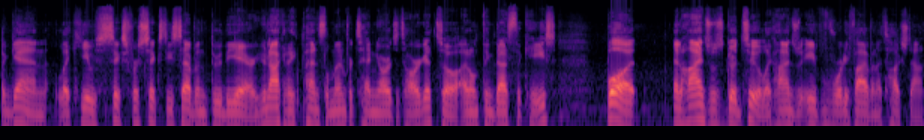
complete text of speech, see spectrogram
again, like he was six for 67 through the air. You're not going to pencil him in for 10 yards of target, so I don't think that's the case. But and Hines was good too. Like Hines was eight for 45 and a touchdown.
